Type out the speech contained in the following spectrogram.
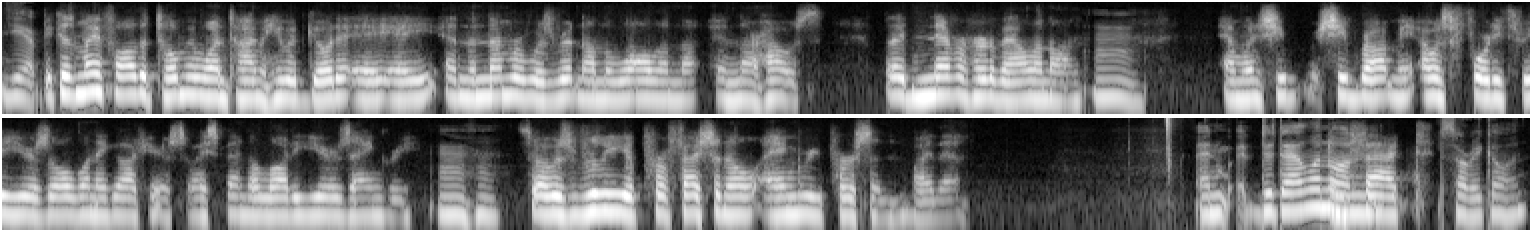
Yeah. because my father told me one time he would go to AA and the number was written on the wall in the, in their house, but I'd never heard of Al-Anon. Mm. And when she she brought me, I was 43 years old when I got here, so I spent a lot of years angry. hmm So I was really a professional angry person by then. And did Al-Anon? In fact, sorry, go on.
